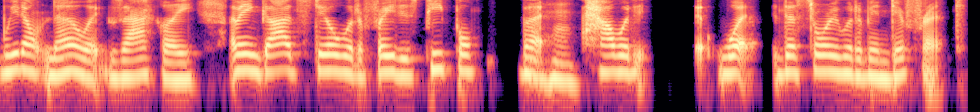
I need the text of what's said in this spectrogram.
we don't know exactly. I mean, God still would have freed his people, but mm-hmm. how would it, what the story would have been different.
